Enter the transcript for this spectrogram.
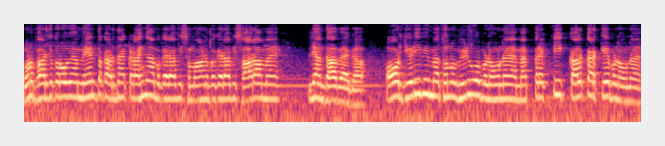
ਹੁਣ ਫਰਜ਼ ਕਰੋ ਮੈਂ ਮਿਹਨਤ ਕਰਦਾ, ਕੜਾਹੀਆਂ ਵਗੈਰਾ ਵੀ, ਸਮਾਨ ਵਗੈਰਾ ਵੀ ਸਾਰਾ ਮੈਂ ਲਿਆਂਦਾ ਵੈਗਾ ਔਰ ਜਿਹੜੀ ਵੀ ਮੈਂ ਤੁਹਾਨੂੰ ਵੀਡੀਓ ਬਣਾਉਣਾ ਹੈ, ਮੈਂ ਪ੍ਰੈਕਟੀਕਲ ਕਰਕੇ ਬਣਾਉਣਾ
